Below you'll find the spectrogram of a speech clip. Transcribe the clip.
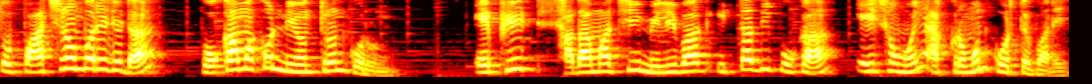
তো পাঁচ নম্বরে যেটা, পোকামাকড় নিয়ন্ত্রণ করুন। এফিড, সাদামাছি, মিলিবাগ ইত্যাদি পোকা এই সময় আক্রমণ করতে পারে।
